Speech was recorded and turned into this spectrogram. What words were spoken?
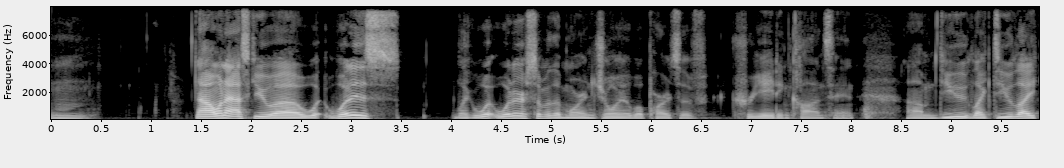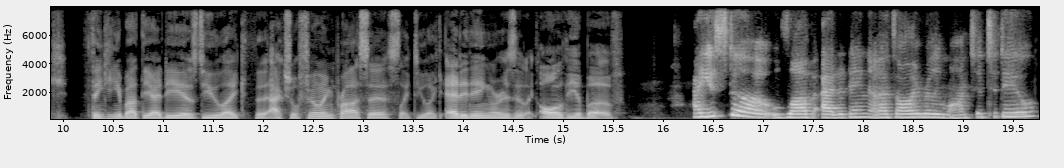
mm. Now I want to ask you, uh, what what is like what what are some of the more enjoyable parts of creating content? Um, do you like do you like thinking about the ideas? Do you like the actual filming process? Like do you like editing or is it like all of the above? I used to love editing and that's all I really wanted to do.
